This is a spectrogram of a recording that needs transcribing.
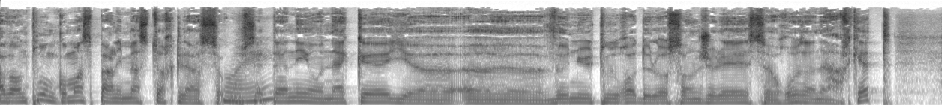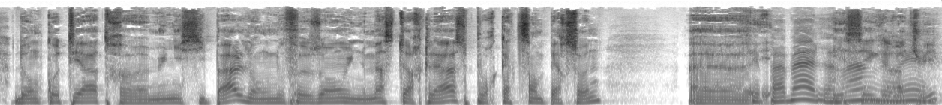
avant tout, on commence par les masterclass. Où Ouais. cette année, on accueille, euh, euh, venue tout droit de Los Angeles, Rosanna Arquette, donc au théâtre euh, municipal. Donc, nous faisons une masterclass pour 400 personnes. Euh, C'est pas mal. et hein, c'est ouais. gratuit.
